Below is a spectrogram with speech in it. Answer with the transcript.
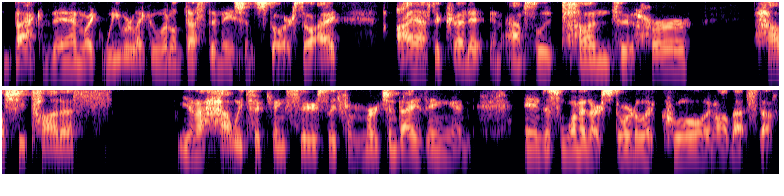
back then. Like we were like a little destination store. So I, I have to credit an absolute ton to her, how she taught us, you know, how we took things seriously from merchandising and and just wanted our store to look cool and all that stuff.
